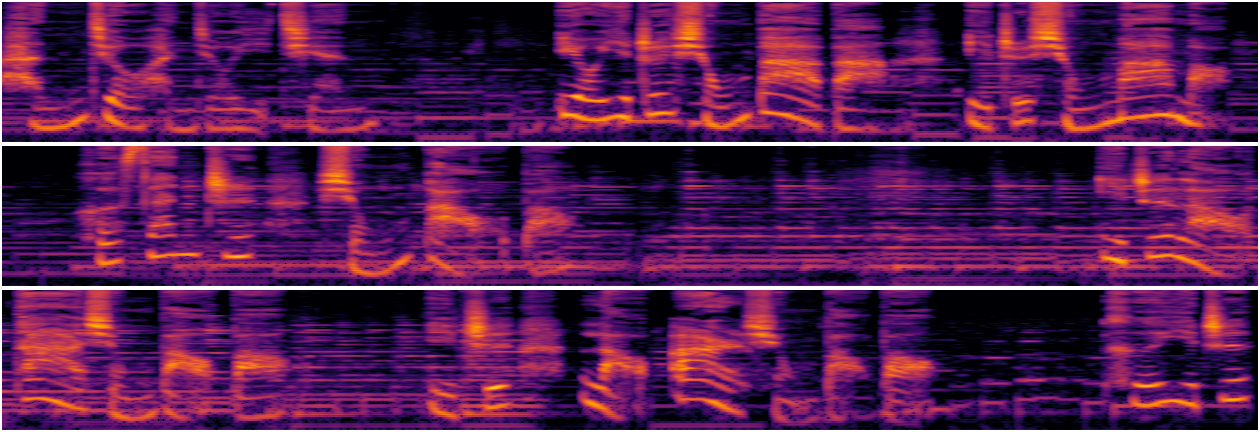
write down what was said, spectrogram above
很久很久以前，有一只熊爸爸、一只熊妈妈和三只熊宝宝。一只老大熊宝宝，一只老二熊宝宝和一只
